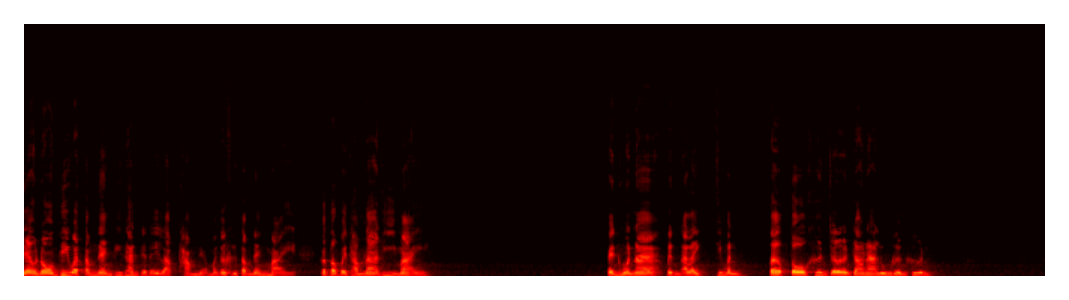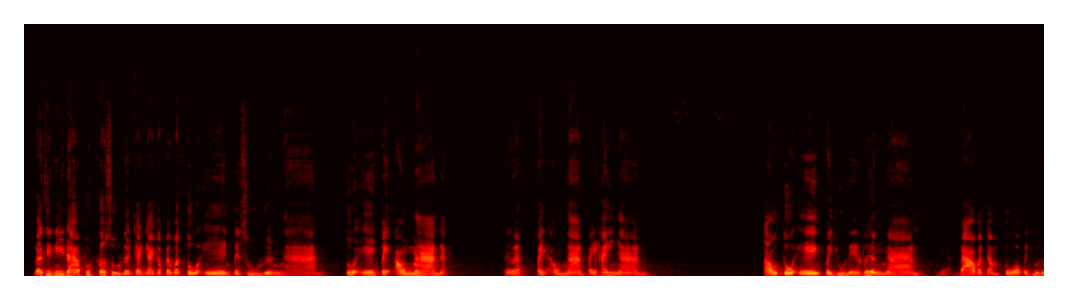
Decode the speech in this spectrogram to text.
แนวโน้มที่ว่าตำแหน่งที่ท่านจะได้รับทำเนี่ย มันก็คือตำแหน่งใหม่ ก็ต้องไปทำหน้าที่ใหม่ เป็นหัวหน้าเป็นอะไรที่มันเติบโตขึ้นเจริญก้าวหน้ารุ่งเรืองขึ้น แล้วทีนี้ดาวพุธเข้าสู่เรือนการงานก็แปลว่าตัวเองไปสู่เรื่องงาน ตัวเองไปเอางานน่ะเห็นไหมไปเอางานไปให้งาน เอาตัวเองไปอยู่ในเรื่องงานเนี่ยดาวประจำตัวไปอยู่ใน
